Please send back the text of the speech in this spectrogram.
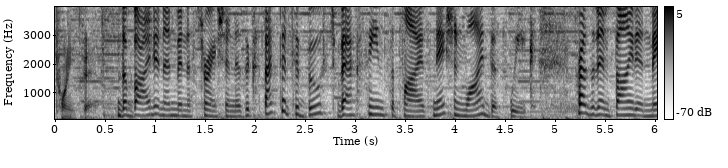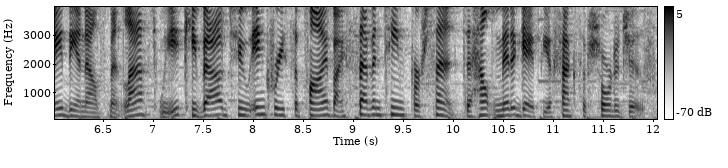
25th. The Biden administration is expected to boost vaccine supplies nationwide this week. President Biden made the announcement last week. He vowed to increase supply by 17% to help mitigate the effects of shortages.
